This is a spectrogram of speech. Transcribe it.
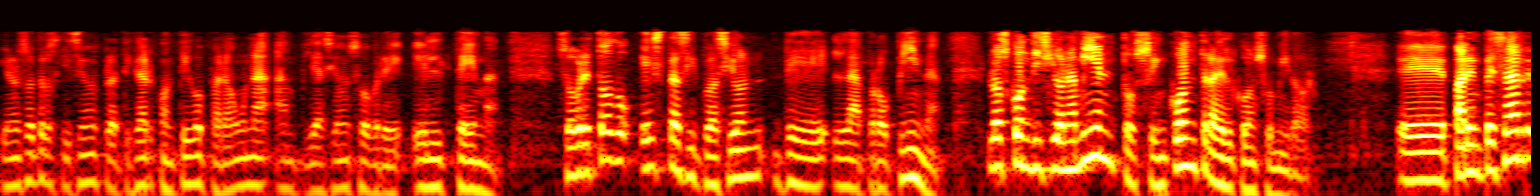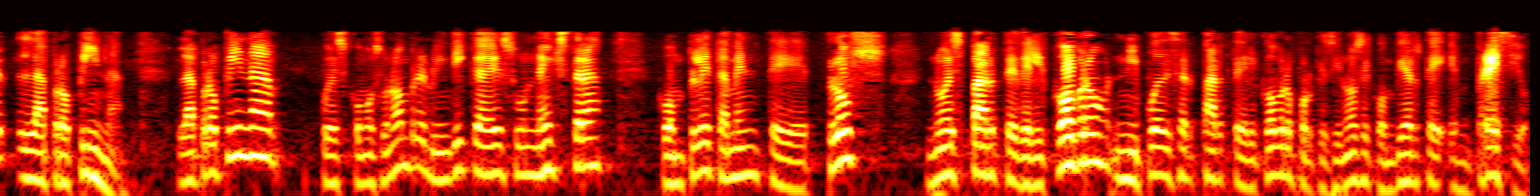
y nosotros quisimos platicar contigo para una ampliación sobre el tema. Sobre todo esta situación de la propina, los condicionamientos en contra del consumidor. Eh, para empezar, la propina. La propina, pues como su nombre lo indica, es un extra completamente plus, no es parte del cobro, ni puede ser parte del cobro porque si no se convierte en precio.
